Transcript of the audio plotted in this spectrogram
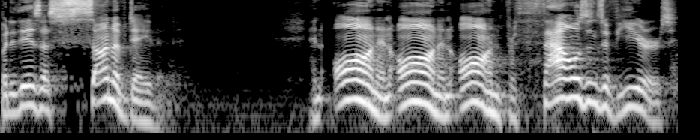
But it is a son of David. And on and on and on for thousands of years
